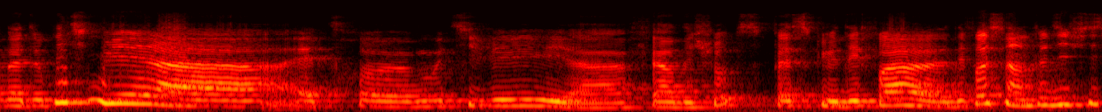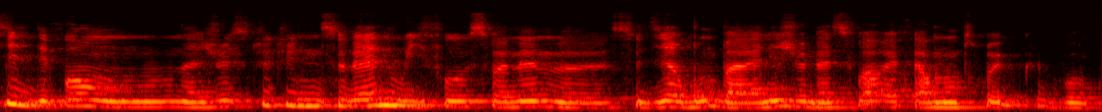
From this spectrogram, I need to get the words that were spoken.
bah, de continuer à être euh, motivé et à faire des choses parce que des fois, des fois c'est un peu difficile. Des fois, on, a juste toute une semaine où il faut soi-même se dire bon bah allez, je vais m'asseoir et faire mon truc. Bon,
